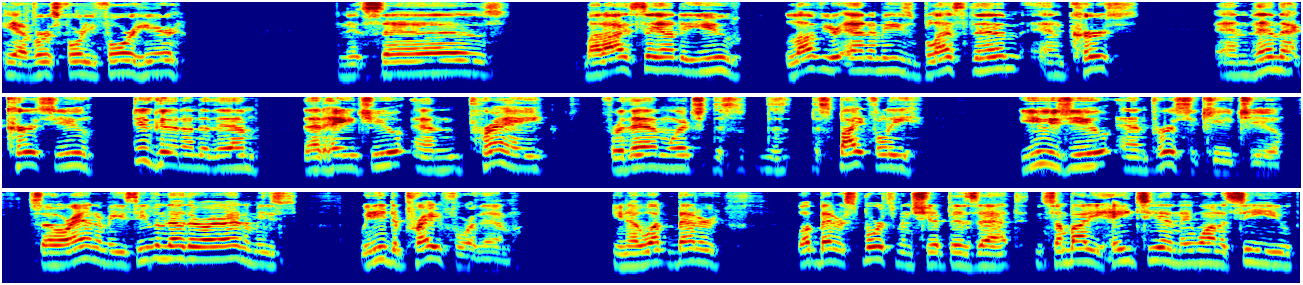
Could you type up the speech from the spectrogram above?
yeah, verse 44 here. And it says, But I say unto you, love your enemies, bless them, and curse, and them that curse you, do good unto them that hate you, and pray for them which despitefully use you and persecute you. So our enemies, even though they're our enemies, we need to pray for them. You know, what better what better sportsmanship is that? Somebody hates you and they want to see you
